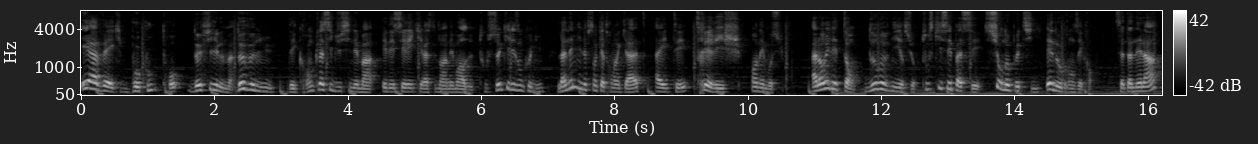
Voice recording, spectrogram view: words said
Et avec beaucoup trop de films devenus des grands classiques du cinéma et des séries qui restent dans la mémoire de tous ceux qui les ont connus, l'année 1984 a été très riche en émotions. Alors il est temps de revenir sur tout ce qui s'est passé sur nos petits et nos grands écrans. Cette année-là,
